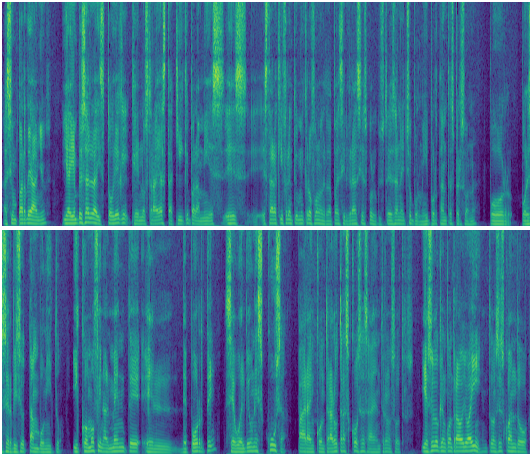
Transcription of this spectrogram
hace un par de años. Y ahí empieza la historia que, que nos trae hasta aquí, que para mí es, es eh, estar aquí frente a un micrófono, ¿verdad? Para decir gracias por lo que ustedes han hecho por mí y por tantas personas, por, por ese servicio tan bonito. Y cómo finalmente el deporte se vuelve una excusa para encontrar otras cosas adentro de nosotros. Y eso es lo que he encontrado yo ahí. Entonces, cuando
